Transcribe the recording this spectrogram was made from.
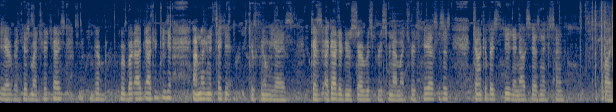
yeah, but there's my church guys. But I, I think yeah, I'm not gonna take it to film you guys because I gotta do service pretty soon at my church. Yes, this is John Trubisky, and I'll see you guys next time. Bye.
